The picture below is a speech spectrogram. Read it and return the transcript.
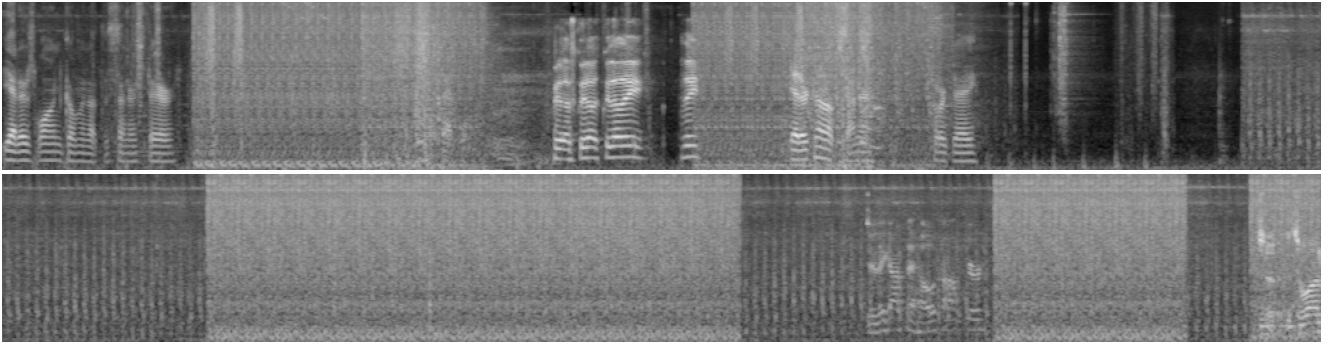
Yeah, there's one coming up the center stair. That one. Cuidado, cuidado, cuidado. Cuidado ahí. Yeah, they're coming up center. Towards A. Do they got the helicopter? There's there's one,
